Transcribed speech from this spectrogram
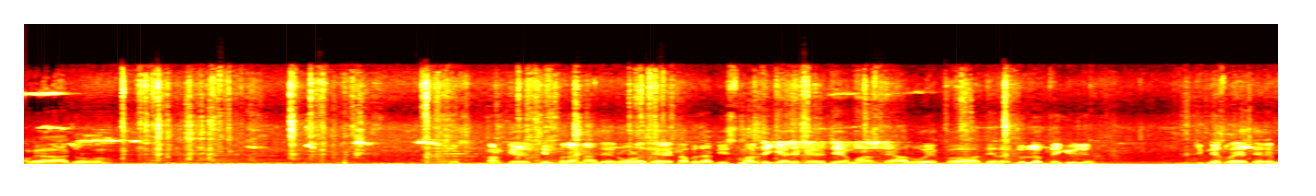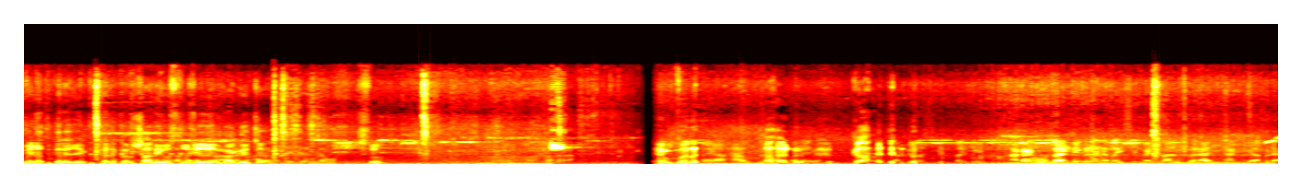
હવે આ જો, કારણ કે ચિંપરાના જે રોડ અત્યારે એટલા બધા બિસ્માર થઈ ગયા છે કે જે માણસને હાલવું એક અત્યારે દુર્લભ થઈ ગયું છે. જિજ્ઞેશભાઈ અત્યારે મહેનત કરે છે, ખરેખર સારી વસ્તુ છે નાગરેચા શું? એમ પર પછી આખા ગુગળ નીકળે ને ભાઈ સિમેન્ટ વાળું ઘરાવી નાખીએ આપણે.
